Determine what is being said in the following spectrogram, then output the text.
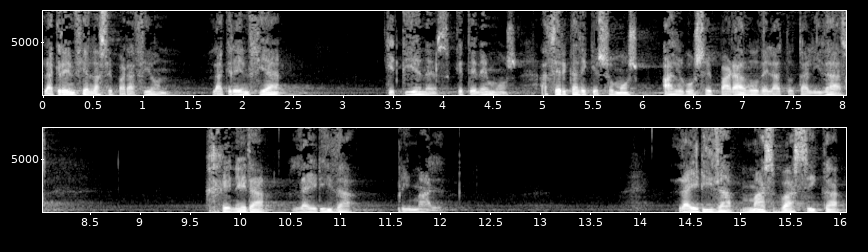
La creencia en la separación, la creencia que tienes, que tenemos, acerca de que somos algo separado de la totalidad, genera la herida primal. La herida más básica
